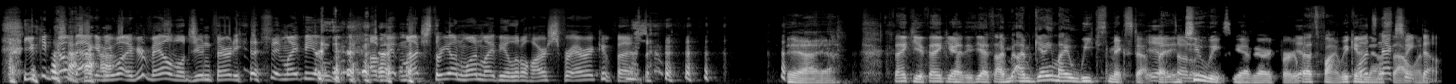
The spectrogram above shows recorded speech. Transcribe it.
you can come back if you want. If you're available June 30th, it might be a, a bit much. Three on one might be a little harsh for Eric, but Yeah, yeah. Thank you, thank you, Anthony. Yes, I'm, I'm getting my weeks mixed up. Yeah, but in totally. two weeks we have Eric Berger. Yeah. That's fine. We can what's announce next that week one. though?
